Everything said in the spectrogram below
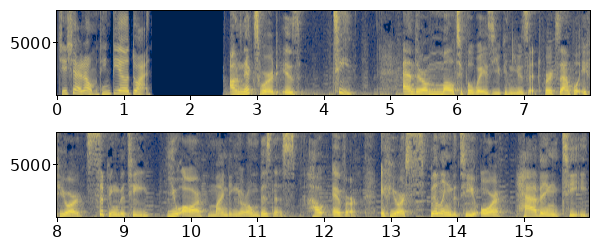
接下来让我们听第二段。Our next word is tea. And there are multiple ways you can use it. For example, if you are sipping the tea, you are minding your own business. However, if you are spilling the tea or having tea,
